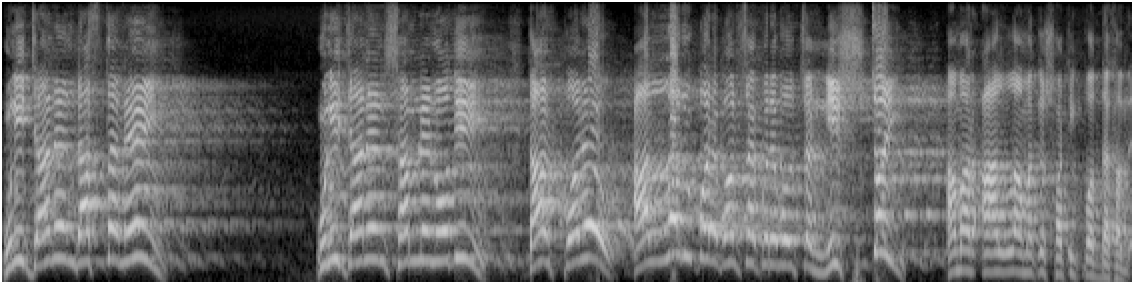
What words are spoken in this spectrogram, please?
উনি জানেন রাস্তা নেই। উনি জানেন সামনে নদী। তারপরেও আল্লাহর উপরে ভরসা করে বলছেন, নিশ্চয়ই আমার আল্লাহ আমাকে সঠিক পথ দেখাবে।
